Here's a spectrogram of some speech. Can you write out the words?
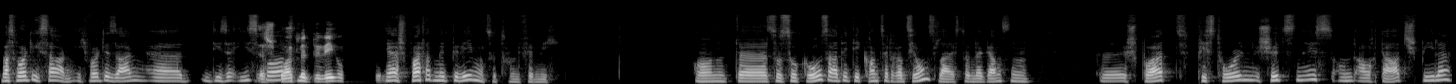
was wollte ich sagen? Ich wollte sagen, äh, dieser E-Sport. Sport mit Bewegung. Ja, Sport hat mit Bewegung zu tun für mich. Und äh, so, so großartig die Konzentrationsleistung der ganzen äh, Sportpistolenschützen ist und auch Dartspieler,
